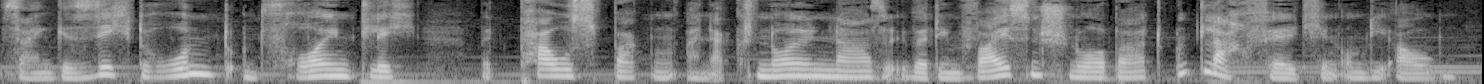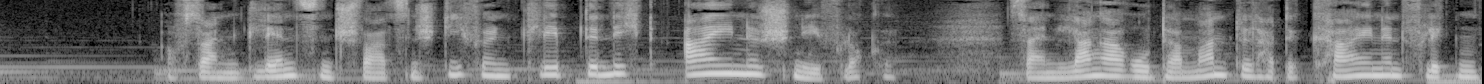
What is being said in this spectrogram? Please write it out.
sein Gesicht rund und freundlich, mit Pausbacken, einer Knollennase über dem weißen Schnurrbart und Lachfältchen um die Augen. Auf seinen glänzend schwarzen Stiefeln klebte nicht eine Schneeflocke. Sein langer roter Mantel hatte keinen Flicken,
